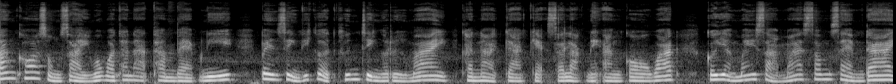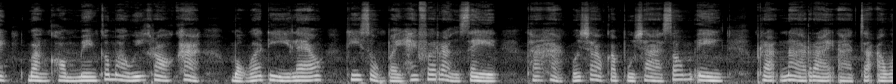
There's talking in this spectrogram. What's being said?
ตั้งข้อสงสัยว่าวัฒนธรรมแบบนี้เป็นสิ่งที่เกิดขึ้นจริงหรือไม่ ขนาดการแกะสลักในอังกอร์วัด ก็ยังไม่สามารถซ่อมแซมได้ บางคอมเมนต์ก็มาวิเคราะห์ค่ะ บอกว่าดีแล้วที่ส่งไปให้ฝรั่งเศส ถ้าหากว่าชาวกัมพูชาซ่อมเอง พระนารายณ์อาจจะอว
